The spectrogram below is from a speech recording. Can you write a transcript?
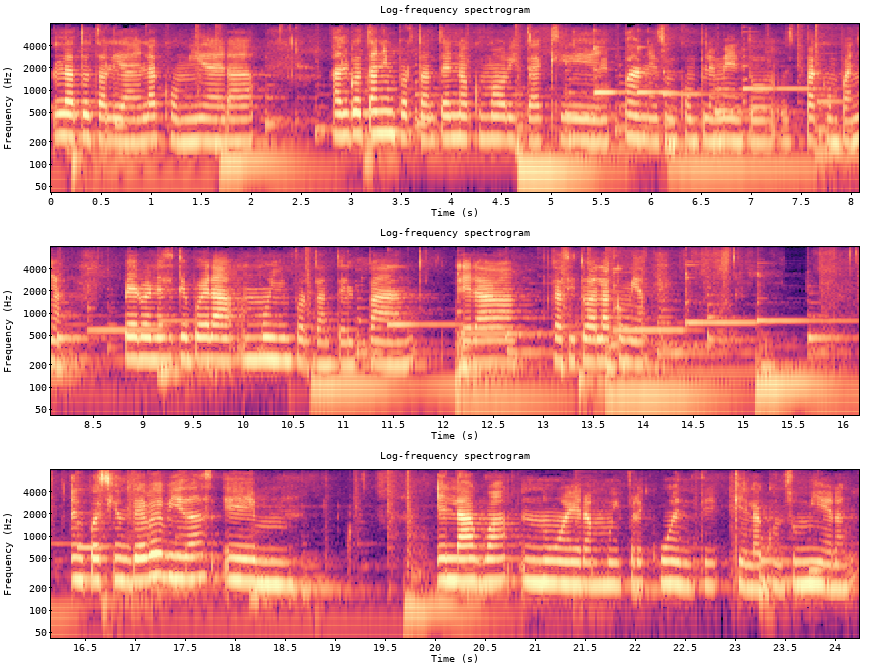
la totalidad de la comida, era algo tan importante, no como ahorita que el pan es un complemento para acompañar. Pero en ese tiempo era muy importante el pan, era casi toda la comida. En cuestión de bebidas, em, el agua no era muy frecuente que la consumieran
